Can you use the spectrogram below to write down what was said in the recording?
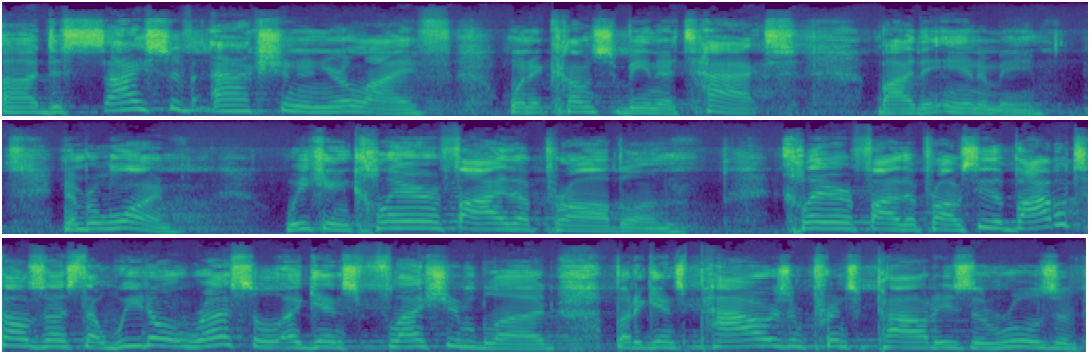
uh, decisive action in your life when it comes to being attacked by the enemy. Number one, we can clarify the problem. Clarify the problem. See, the Bible tells us that we don't wrestle against flesh and blood, but against powers and principalities, the rules of,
